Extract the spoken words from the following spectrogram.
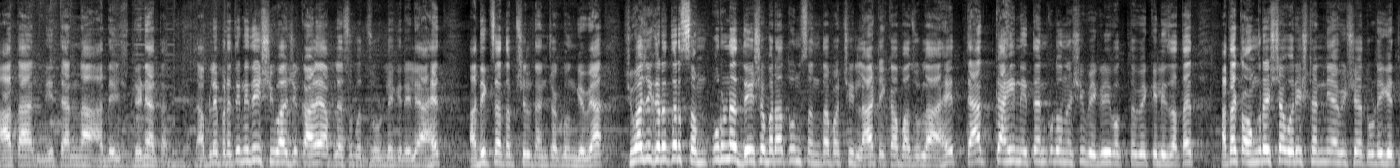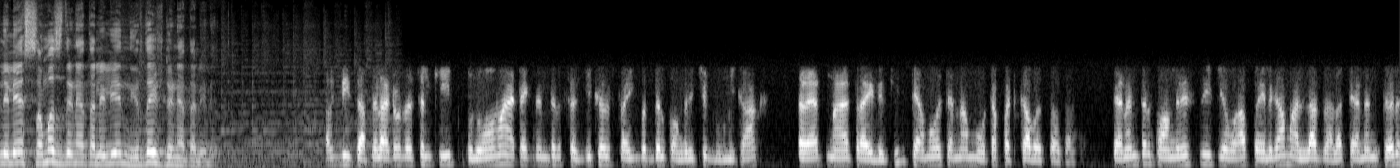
आता नेत्यांना आदेश देण्यात आलेले आहेत. आपले प्रतिनिधी शिवाजी काळे आपल्यासोबत जोडले गेलेले आहेत. अधिकचा तपशील त्यांच्याकडून घेऊया. शिवाजी खरं तर संपूर्ण देशभरातून संतापाची लाट एका बाजूला आहे. त्यात काही नेत्यांकडून अशी वेगळी वक्तव्य केली जात आहेत. आता काँग्रेसच्या वरिष्ठांनी या विषयात उडी घेतलेली आहे समज देण्यात आलेली आहे निर्देश देण्यात आलेले आहेत. अगदीच. आपल्याला आठवत असेल की पुलवामा अटॅक नंतर सर्जिकल स्ट्राईकबद्दल काँग्रेसची भूमिका तळ्यात मळ्यात राहिली होती. त्यामुळे त्यांना मोठा फटका बसला होता. त्यानंतर काँग्रेसने जेव्हा पहिलगाम हल्ला झाला त्यानंतर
